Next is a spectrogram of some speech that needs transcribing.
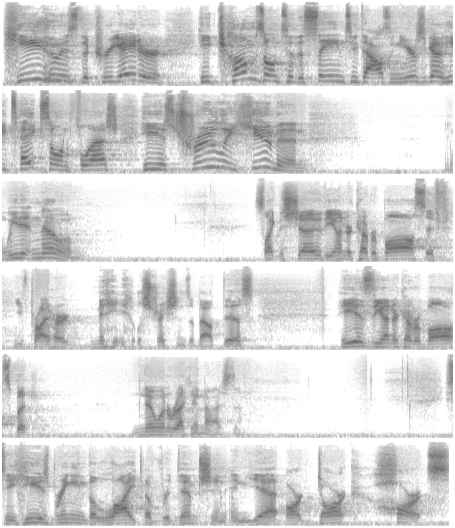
He who is the creator, he comes onto the scene 2,000 years ago. He takes on flesh. He is truly human, and we didn't know him. It's like the show The Undercover Boss, if you've probably heard many illustrations about this. He is the undercover boss, but no one recognized him. See, he is bringing the light of redemption, and yet our dark hearts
